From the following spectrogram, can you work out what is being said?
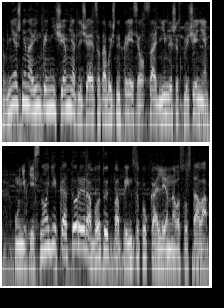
Внешне новинка ничем не отличается от обычных кресел, с одним лишь исключением. У них есть ноги, которые работают по принципу коленного сустава.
